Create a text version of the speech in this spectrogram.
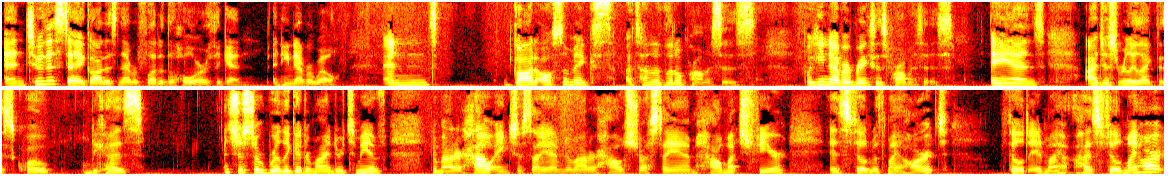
And to this day, God has never flooded the whole earth again, and he never will. And God also makes a ton of little promises, but he never breaks his promises. And I just really like this quote because it's just a really good reminder to me of no matter how anxious I am, no matter how stressed I am, how much fear is filled with my heart, filled in my has filled my heart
